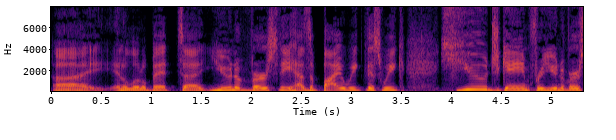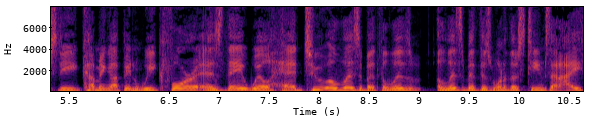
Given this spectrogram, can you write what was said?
uh, in a little bit. Uh, University has a bye week this week. Huge game for University coming up in week four as they will head to Elizabeth. Elizabeth is one of those teams that I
